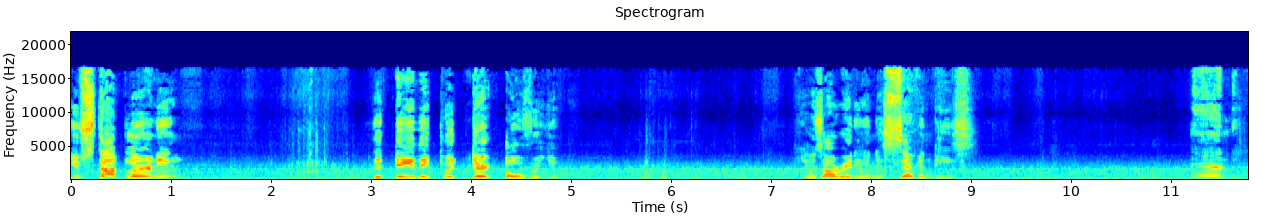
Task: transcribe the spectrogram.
you stop learning the day they put dirt over you. He was already in his 70s and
